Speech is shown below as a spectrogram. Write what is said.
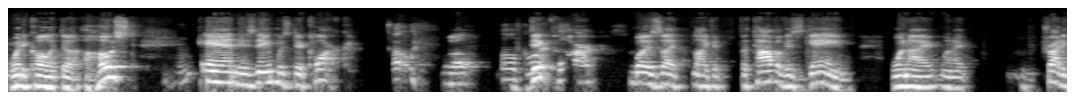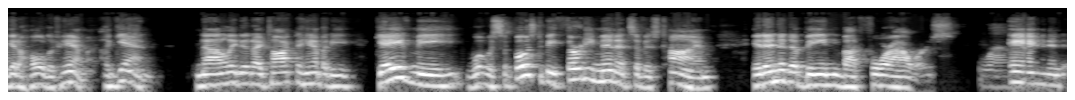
what do you call it? A, a host, mm-hmm. and his name was Dick Clark. Oh, well, well Dick Clark was like like at the top of his game when I when I tried to get a hold of him. Again, not only did I talk to him, but he gave me what was supposed to be 30 minutes of his time. It ended up being about four hours. Wow. And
